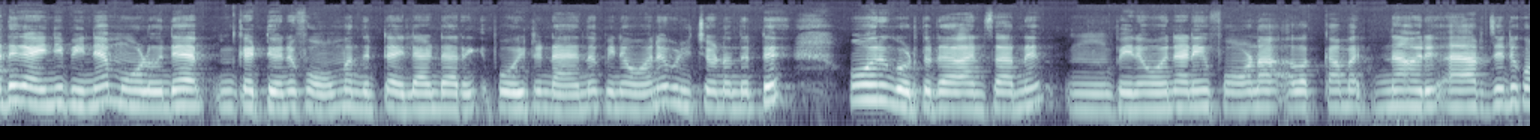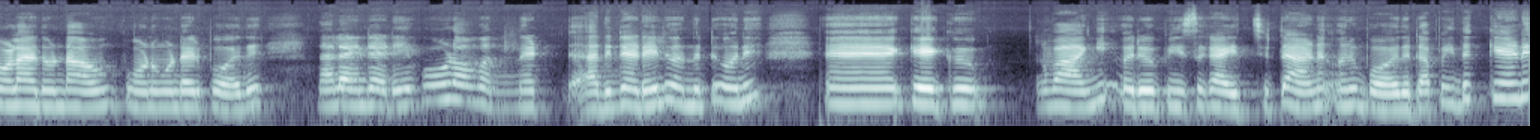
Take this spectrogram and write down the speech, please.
അത് കഴിഞ്ഞ് പിന്നെ മോളൂന്റെ കെട്ടിയോന്റെ ഫോം വന്നിട്ട് അല്ലാണ്ട് ഇറങ്ങി പോയിട്ടുണ്ടായിരുന്നു. പിന്നെ ഓനെ വിളിച്ചുകൊണ്ട് വന്നിട്ട് ഓനും കൊടുത്തിട്ട് ആൻസാറിന് പിന്നെ ഓനാണെങ്കിൽ ഫോൺ വെക്കാൻ പറ്റുന്ന ഒരു അർജന്റ് കോൾ ആയതുകൊണ്ടാവും ഫോണും കൊണ്ടായി പോയത്. എന്നാലും അതിന്റെ ഇടയിൽ കൂടെ വന്നിട്ട് അതിന്റെ ഇടയിൽ വന്നിട്ട് ഓന് കേക്ക് വാങ്ങി ഒരു പീസ് കഴിച്ചിട്ടാണ് അവന് പോയത് കേട്ടോ അപ്പോൾ ഇതൊക്കെയാണ്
